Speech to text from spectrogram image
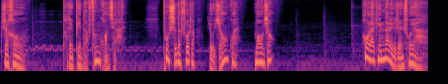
之后，他就变得疯狂起来，不时的说着有妖怪、猫妖。后来听那里的人说呀，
